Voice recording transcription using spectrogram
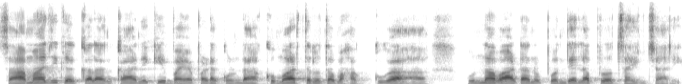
సామాజిక కలంకానికి భయపడకుండా కుమార్తెలు తమ హక్కుగా ఉన్న వాటాను పొందేలా ప్రోత్సహించాలి.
